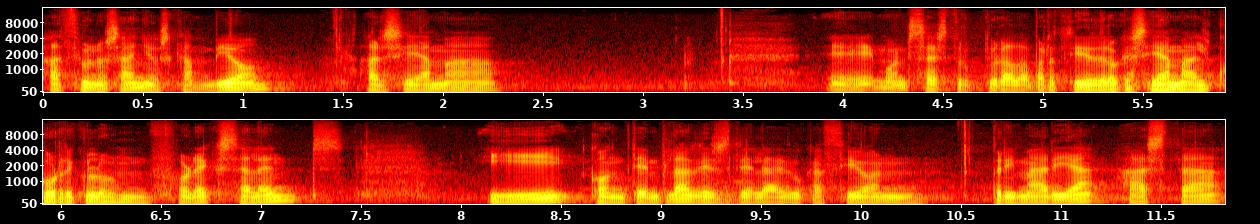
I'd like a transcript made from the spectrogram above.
hace unos años cambió, ahora se llama, eh, bueno, está estructurado a partir de lo que se llama el Curriculum for Excellence y contempla desde la educación primaria hasta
